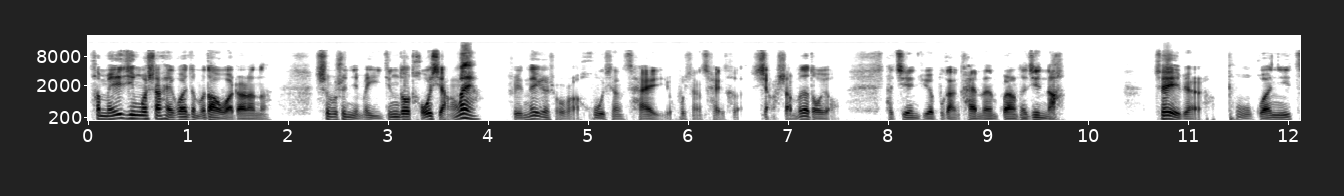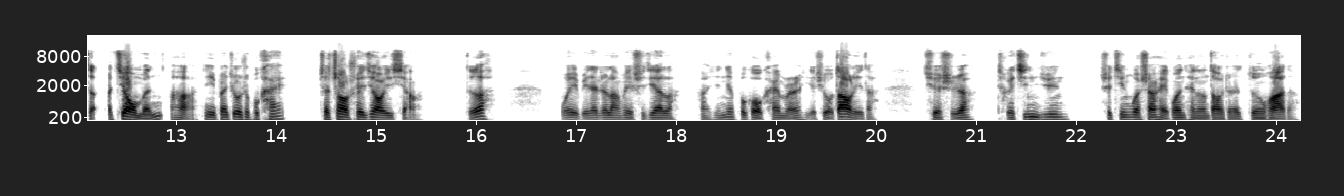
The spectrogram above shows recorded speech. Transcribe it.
他没经过山海关，怎么到我这儿了呢？是不是你们已经都投降了呀？所以那个时候啊，互相猜疑、互相猜测，想什么的都有。他坚决不敢开门，不让他进呐。这边啊，不管你怎么叫门啊，那边就是不开。这赵帅叫一想，得，我也别在这浪费时间了啊。人家不给我开门也是有道理的。确实啊，这个金军是经过山海关才能到这遵化的。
